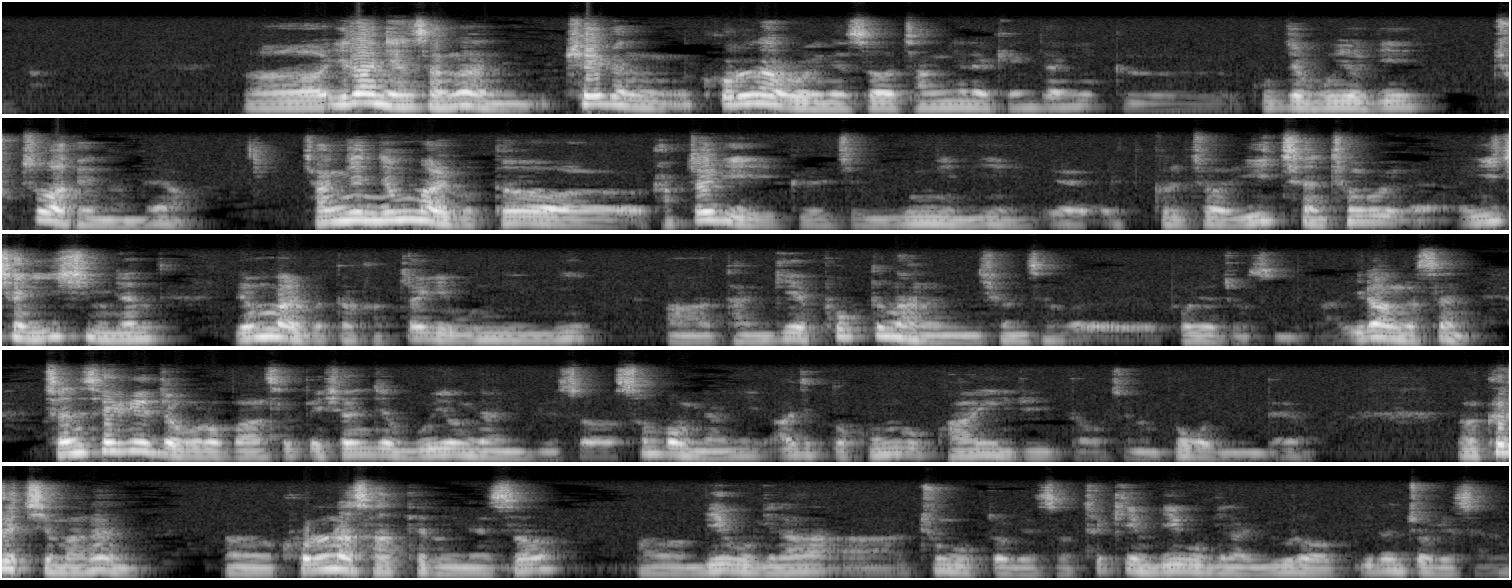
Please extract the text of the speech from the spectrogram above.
어, 이러한 현상은 최근 코로나로 인해서 작년에 굉장히 그 국제무역이 축소화됐는데요. 작년 연말부터 갑자기 그 지금 운님이 예, 그렇죠 2000 2020년 연말부터 갑자기 운님이 어, 단기에 폭등하는 현상을 보여줬습니다. 이러한 것은 전 세계적으로 봤을 때 현재 무역량에 비해서 선봉량이 아직도 공급 과잉이 되어 있다고 저는 보고 있는데요. 어, 그렇지만은 어, 코로나 사태로 인해서 어, 미국이나 아, 중국 쪽에서 특히 미국이나 유럽 이런 쪽에서는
